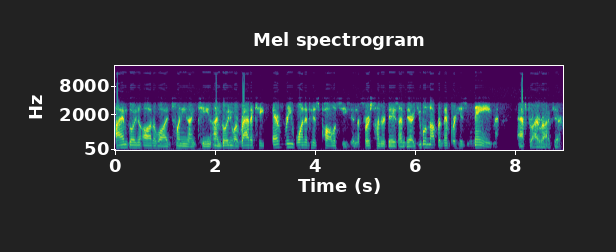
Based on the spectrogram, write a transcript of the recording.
I am going to Ottawa in 2019. I'm going to eradicate every one of his policies in the first 100 days I'm there. You will not remember his name after I arrive there.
